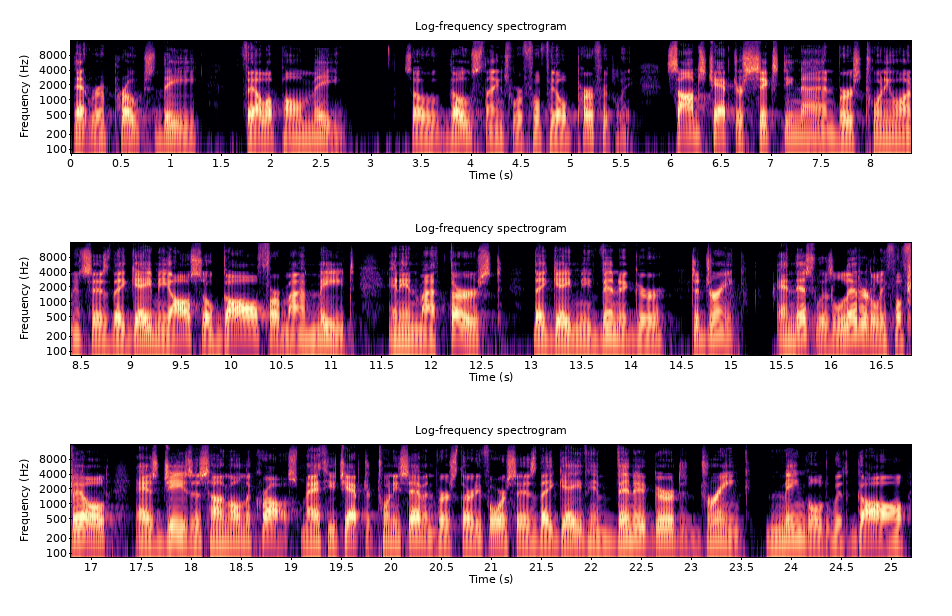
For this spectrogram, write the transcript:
that reproach thee fell upon me. So those things were fulfilled perfectly. Psalms chapter 69, verse 21, it says, They gave me also gall for my meat, and in my thirst they gave me vinegar to drink. And this was literally fulfilled as Jesus hung on the cross. Matthew chapter 27, verse 34 says, They gave him vinegar to drink mingled with gall,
